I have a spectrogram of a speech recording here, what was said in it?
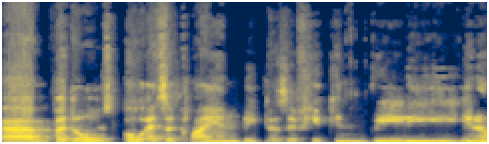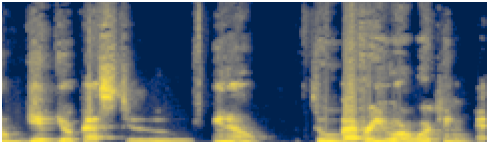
um, but also as a client because if you can really you know give your best to you know to whoever you are working with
